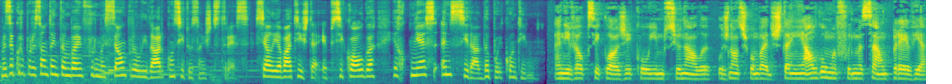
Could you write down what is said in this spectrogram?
mas a corporação tem também formação para lidar com situações de stress. Célia Batista é psicóloga e reconhece a necessidade de apoio contínuo. A nível psicológico e emocional, os nossos bombeiros têm alguma formação prévia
